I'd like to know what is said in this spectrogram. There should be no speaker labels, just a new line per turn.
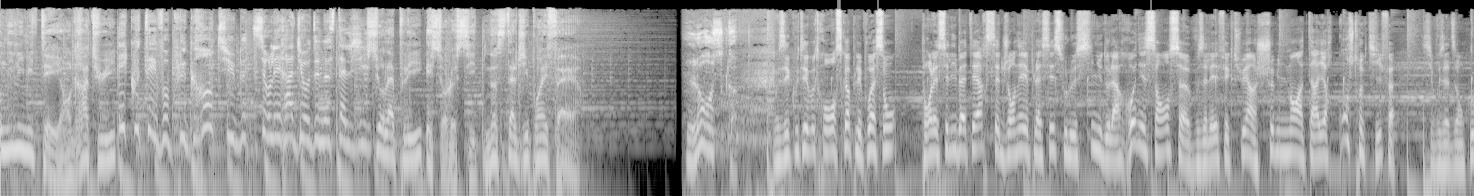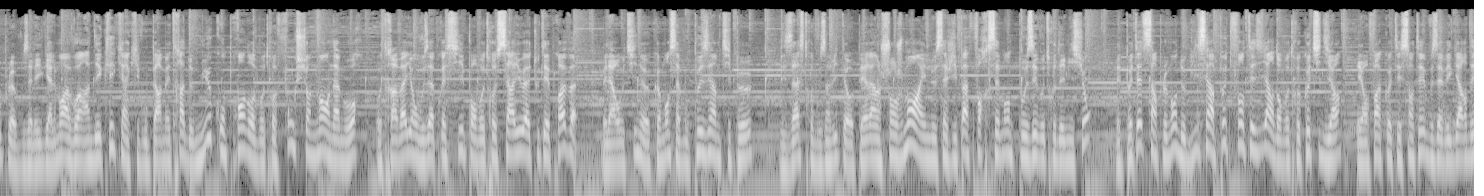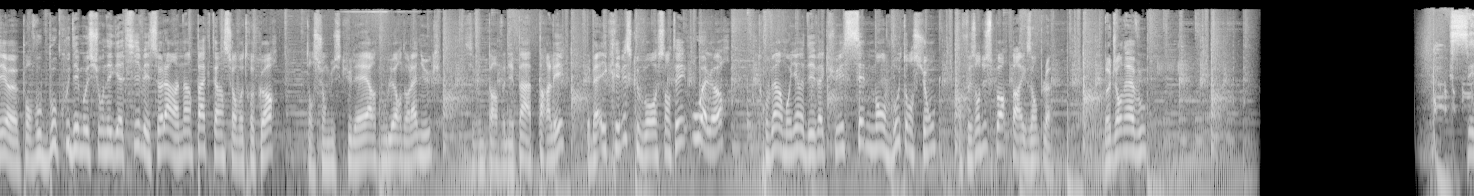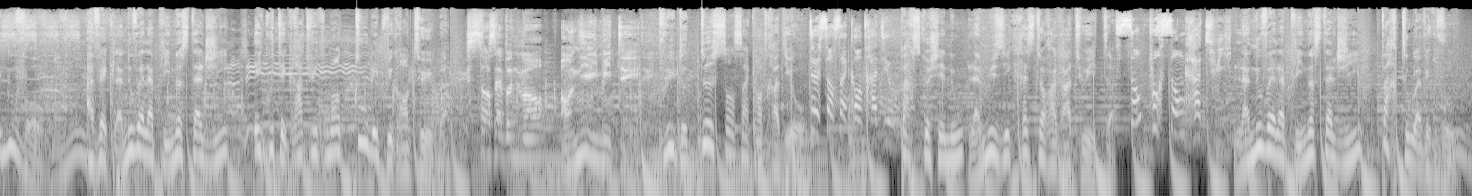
en illimité et en gratuit
Écoutez vos plus grands tubes sur les radios de Nostalgie.
sur l'appli et sur le site nostalgie.fr. L'horoscope.
Vous écoutez votre horoscope les poissons? Pour les célibataires, cette journée est placée sous le signe de la renaissance. Vous allez effectuer un cheminement intérieur constructif. Si vous êtes en couple, vous allez également avoir un déclic hein, qui vous permettra de mieux comprendre votre fonctionnement en amour. Au travail, on vous apprécie pour votre sérieux à toute épreuve, mais la routine commence à vous peser un petit peu. Les astres vous invitent à opérer un changement. hein. Il ne s'agit pas forcément de poser votre démission, mais peut-être simplement de glisser un peu de fantaisie hein, dans votre quotidien. Et enfin, côté santé, vous avez gardé euh, pour vous beaucoup d'émotions négatives et cela a un impact sur votre corps. Tension musculaire, douleur dans la nuque. Si vous ne parvenez pas à parler, eh bien écrivez ce que vous ressentez ou alors trouvez un moyen d'évacuer sainement vos tensions en faisant du sport par exemple. Bonne journée à vous
C'est nouveau. Avec la nouvelle appli Nostalgie, écoutez gratuitement tous les plus grands tubes. Sans abonnement, en illimité. Plus de 250 radios.
250 radios.
Parce que chez nous, la musique restera gratuite.
100% gratuit.
La nouvelle appli Nostalgie, partout avec vous.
